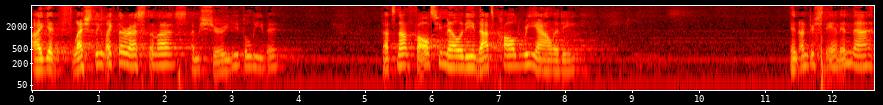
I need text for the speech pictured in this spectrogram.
I get fleshly like the rest of us. I'm sure you believe it. That's not false humility. That's called reality. And understand in that,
